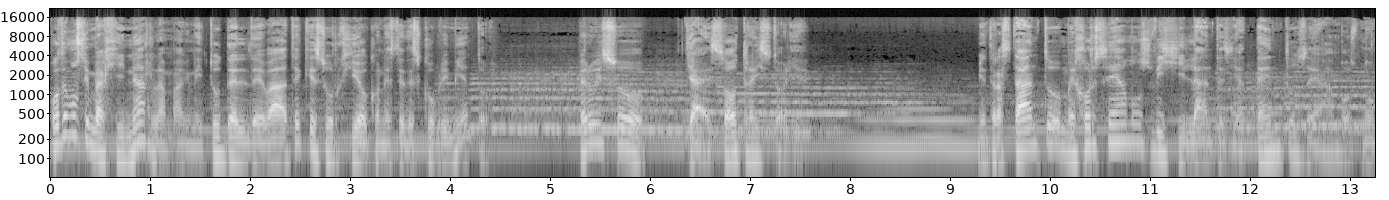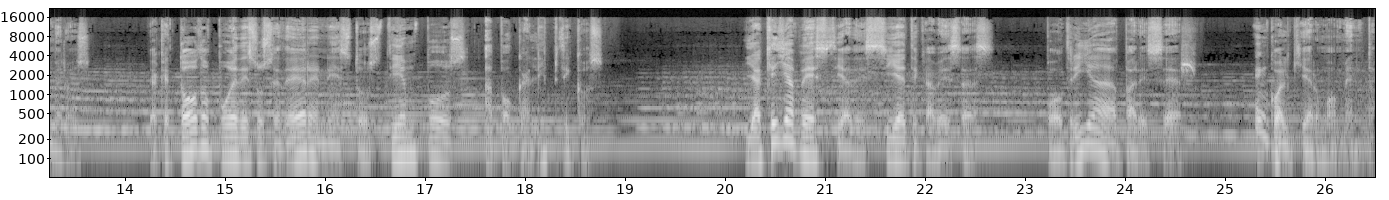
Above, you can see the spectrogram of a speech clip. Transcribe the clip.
Podemos imaginar la magnitud del debate que surgió con este descubrimiento, pero eso ya es otra historia. Mientras tanto, mejor seamos vigilantes y atentos de ambos números, ya que todo puede suceder en estos tiempos apocalípticos. Y aquella bestia de siete cabezas podría aparecer en cualquier momento.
